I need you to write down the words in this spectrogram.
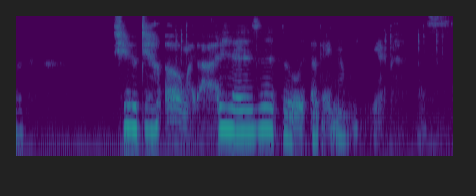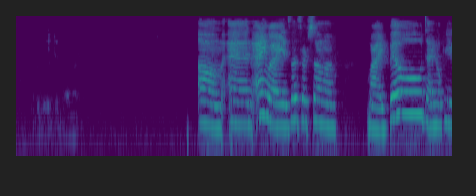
work. shoot. Oh my god. Is it the okay, no. Yeah. That's deleted alright. Um and anyways, those are some of my builds. I hope you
